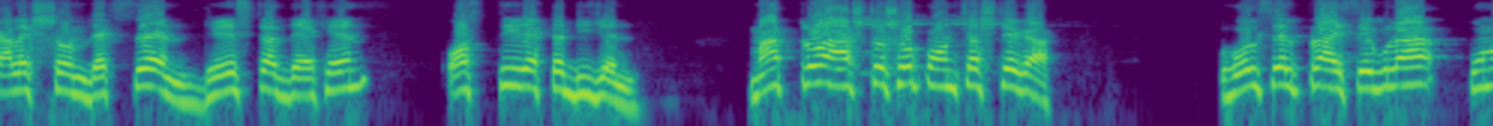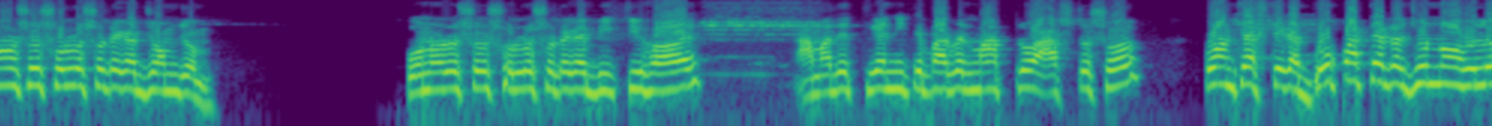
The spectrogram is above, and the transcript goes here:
কালেকশন, দেখছেন? ড্রেসটা দেখেন, অস্থির একটা ডিজাইন। মাত্র আটশোশো পঞ্চাশ টাকা। হোলসেল প্রাইস এগুলা পনেরোশো, ষোলোশো টাকার জমজম। পনেরোশো, ষোলোশো টাকা বিক্রি হয়। আমাদের থেকে নিতে পারবেন মাত্র আটশোশো পঞ্চাশ টাকা। দোপাট্টাটার জন্য হলো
